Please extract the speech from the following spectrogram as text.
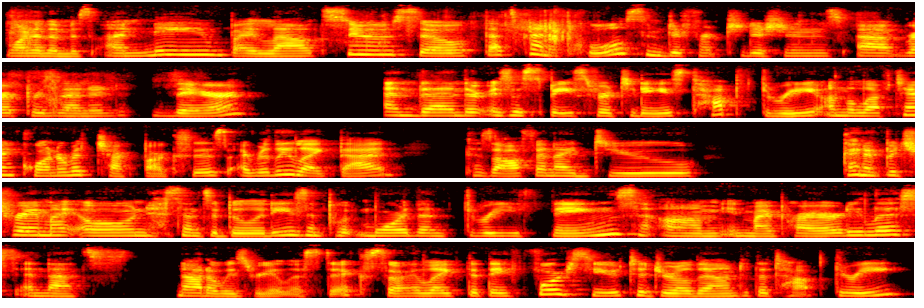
One of them is unnamed by Lao Tzu. So that's kind of cool. Some different traditions uh, represented there. And then there is a space for today's top three on the left hand corner with checkboxes. I really like that because often I do kind of betray my own sensibilities and put more than three things um, in my priority list, and that's not always realistic. So I like that they force you to drill down to the top three.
